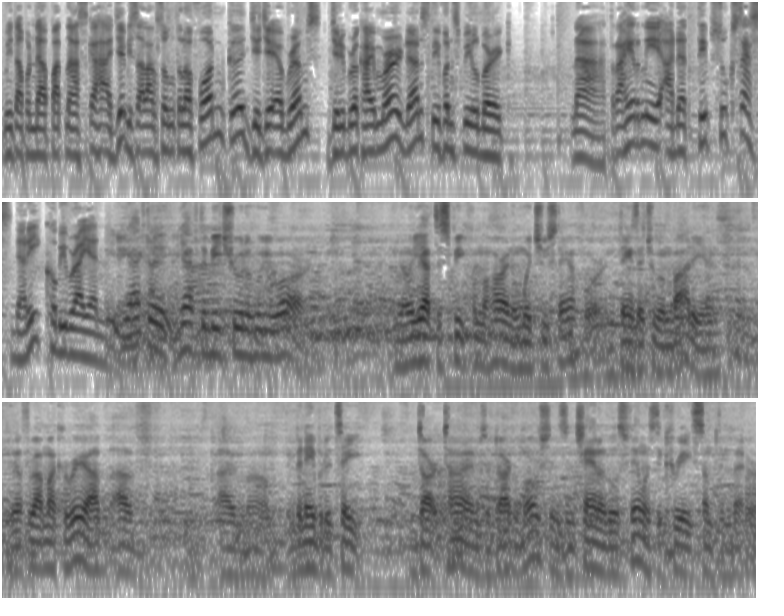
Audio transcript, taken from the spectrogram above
Minta pendapat naskah aja bisa langsung telepon ke J.J. Abrams, Jerry Bruckheimer, dan Steven Spielberg. Nah, terakhir nih ada tips sukses dari Kobe Bryant. You have to you have to be true to who you are. You know, you have to speak from the heart and what you stand for and things that you embody. And you know, throughout my career, I've I've, I've um, been able to take dark times or dark emotions and channel those feelings to create something better.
